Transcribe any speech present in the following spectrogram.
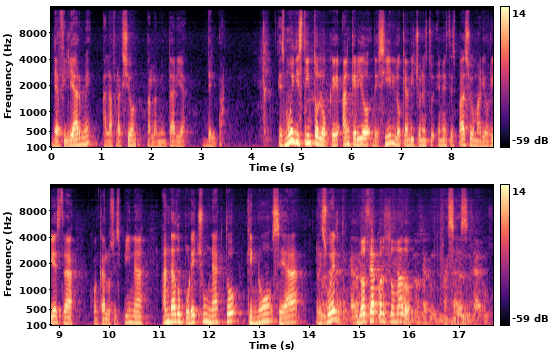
de afiliarme a la fracción parlamentaria del PAN. Es muy distinto lo que han querido decir y lo que han dicho en, en este espacio Mario Riestra, Juan Carlos Espina, han dado por hecho un acto que no se ha resuelto. No se ha consumado. No se ha consumado. Así es. se ha consumado.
